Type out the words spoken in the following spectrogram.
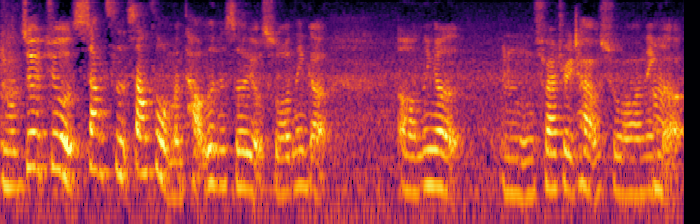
嗯，就就上次上次我们讨论的时候有说那个，呃，那个，嗯，Frederick 他有说那个，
